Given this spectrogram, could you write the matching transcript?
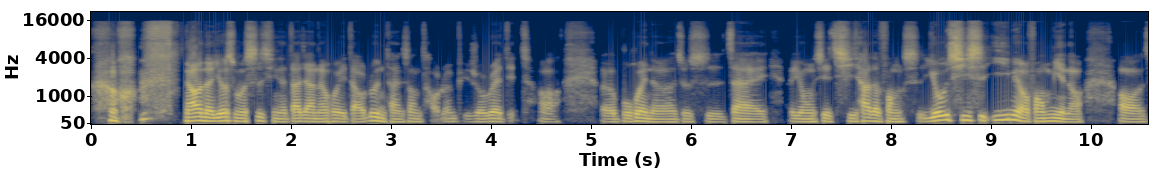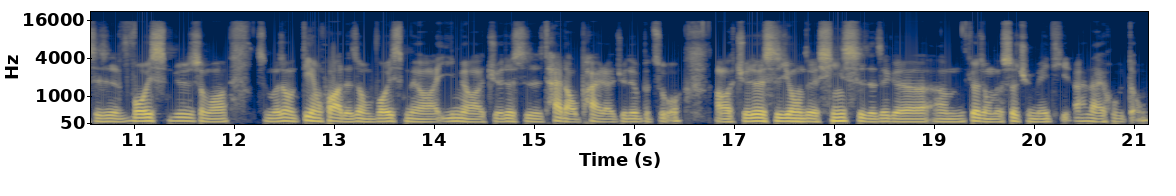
然后呢，有什么事情呢？大家呢会到论坛上讨论，比如说 Reddit 啊，而不会呢就是在用一些其他的方式，尤其是 email 方面哦哦，就是 voice 就是什么什么这种电话的这种 voicemail 啊，email 啊，绝对是太老派了，绝对不做哦，绝对是用这个新式的这个嗯各种的社群媒体。来来互动。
